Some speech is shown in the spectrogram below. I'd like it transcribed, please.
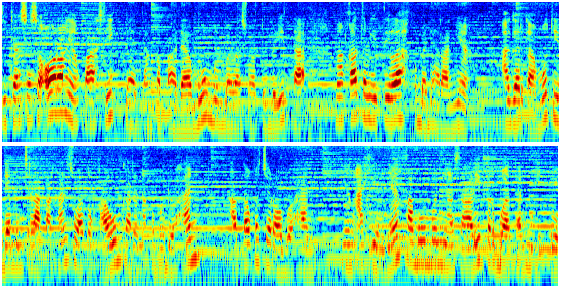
jika seseorang yang fasik datang kepadamu membawa suatu berita, maka telitilah kebenarannya, agar kamu tidak mencelakakan suatu kaum karena kebodohan atau kecerobohan, yang akhirnya kamu menyesali perbuatanmu itu.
